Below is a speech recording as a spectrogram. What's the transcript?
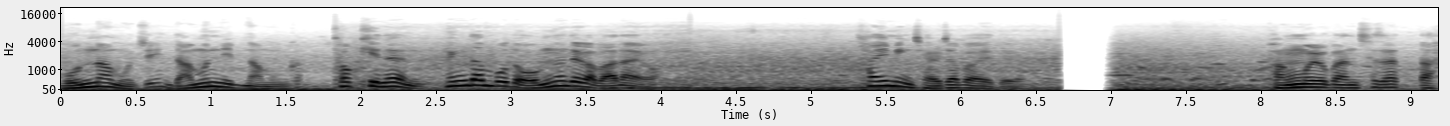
뭔 나무지? 나뭇잎 나무인가? 터키는 횡단보도 없는 데가 많아요. 타이밍 잘 잡아야 돼요. 박물관 찾았다.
